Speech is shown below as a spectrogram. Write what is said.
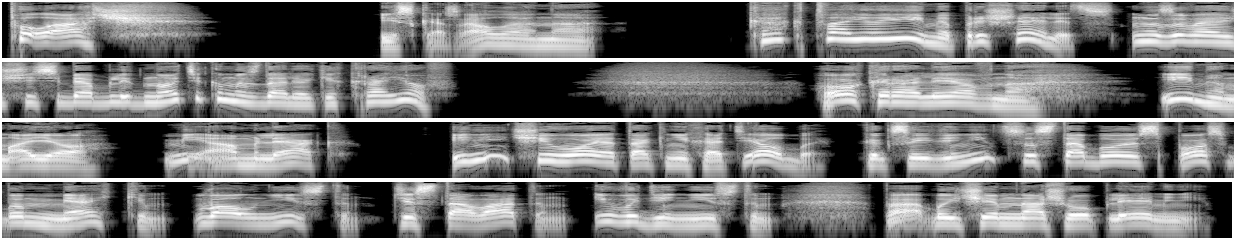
«Плачь». И сказала она «Как твое имя, пришелец, называющий себя бледнотиком из далеких краев?» «О, королевна, имя мое — Миамляк, и ничего я так не хотел бы, как соединиться с тобою способом мягким, волнистым, тестоватым и водянистым, по обычаям нашего племени», —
